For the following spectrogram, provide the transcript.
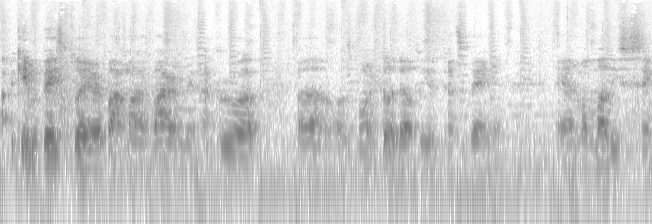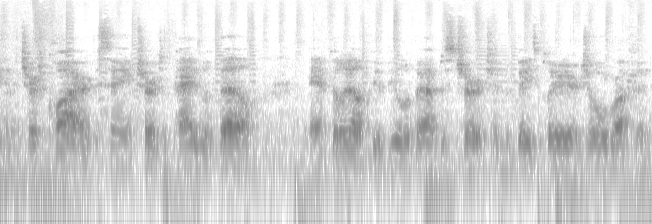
I became a bass player by my environment. I grew up, uh, I was born in Philadelphia, Pennsylvania, and my mother used to sing in the church choir at the same church as Patti LaBelle in Philadelphia, Beulah Baptist Church, and the bass player there, Joel Ruffin,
